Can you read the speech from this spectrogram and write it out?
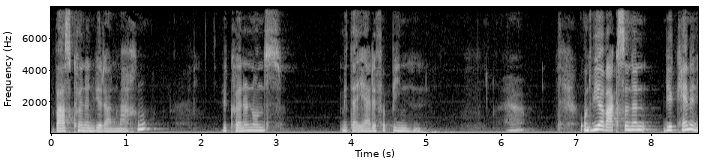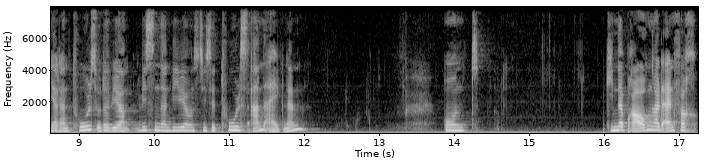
Was können wir dann machen? Wir können uns mit der Erde verbinden. Ja. Und wir Erwachsenen, wir kennen ja dann Tools oder wir wissen dann, wie wir uns diese Tools aneignen. Und Kinder brauchen halt einfach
